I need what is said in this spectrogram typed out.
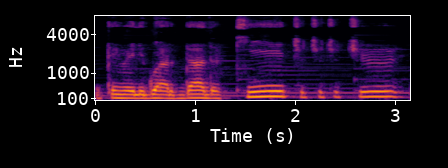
Eu tenho ele guardado aqui. Tchu, tchu, tchu, tchu.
